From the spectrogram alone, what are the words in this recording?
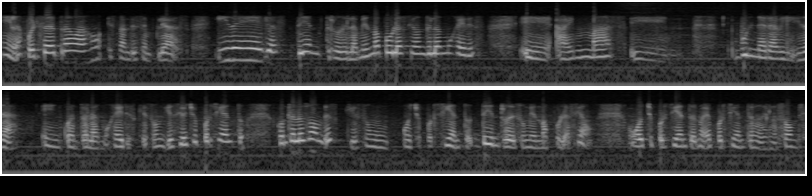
en la fuerza de trabajo están desempleadas. Y de ellas, dentro de la misma población de las mujeres, eh, hay más eh, vulnerabilidad en cuanto a las mujeres, que son 18%, contra los hombres, que es un 8% dentro de su misma población, un 8%, 9% de los hombres.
